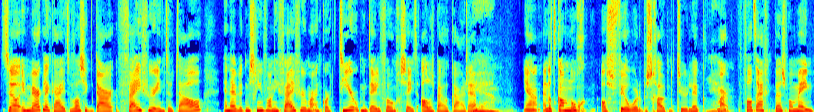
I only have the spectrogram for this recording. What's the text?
Terwijl in werkelijkheid was ik daar vijf uur in totaal. En heb ik misschien van die vijf uur maar een kwartier op mijn telefoon gezeten. Alles bij elkaar, hè? Ja. Ja, en dat kan nog als veel worden beschouwd natuurlijk. Maar valt eigenlijk best wel mee.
